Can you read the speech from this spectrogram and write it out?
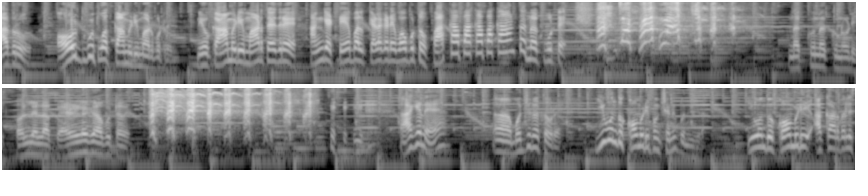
ಆದ್ರೂ ಅದ್ಭುತವಾದ ಕಾಮಿಡಿ ಮಾಡ್ಬಿಟ್ರಿ. ನೀವು ಕಾಮಿಡಿ ಮಾಡ್ತಾ ಇದ್ರೆ ಹಂಗೆ ಟೇಬಲ್ ಕೆಳಗಡೆ ಹೋಗ್ಬಿಟ್ಟು ಪಾಕ ಪಾಕ ಪಾಕ ಅಂತ ನಕ್ಬಿಟ್ಟೆ ನಕ್ಕು ನಕ್ಕು ನೋಡಿ ಅಲ್ಲೆಲ್ಲ ಬೆಳ್ಳಗಾಗ್ಬಿಟ್ಟವೆ. ಹಾಗೇನೆ ಮಂಜುನಾಥ್ ಅವರೇ, ಈ ಒಂದು ಕಾಮಿಡಿ ಫಂಕ್ಷನ್ಗೆ ಬಂದಿದ್ದೀರಾ? ಈ ಒಂದು ಕಾಮಿಡಿ ಆಕಾರದಲ್ಲಿ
